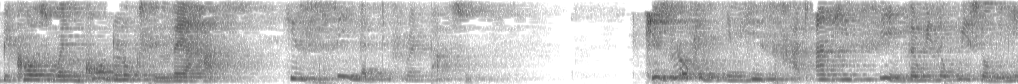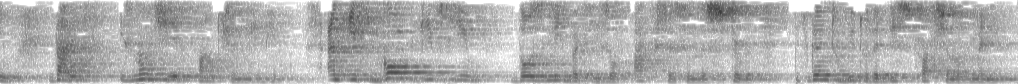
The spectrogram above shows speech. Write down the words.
Because when God looks in their hearts, He's seeing a different person. He's looking in his heart and he's seeing there is a wisdom in him that is not yet functioning in him. And if God gives him those liberties of access in the spirit, it's going to be to the destruction of many.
